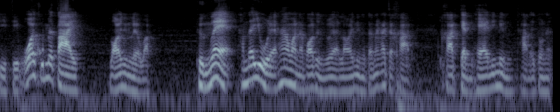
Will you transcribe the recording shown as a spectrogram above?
สี่สิบโอ้ยคุ้มจะตายร้อยหนึ่งเลยวะถึงแหละทำได้อยู่เลยห้าวันนะพอถึงเลยร้อยหนึ่งแต่แม่งอาจจะขาดขาดแก่นแท้นิดนึงขาดไอตัวเนี้ย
